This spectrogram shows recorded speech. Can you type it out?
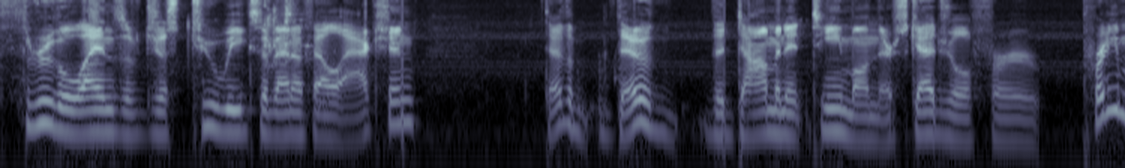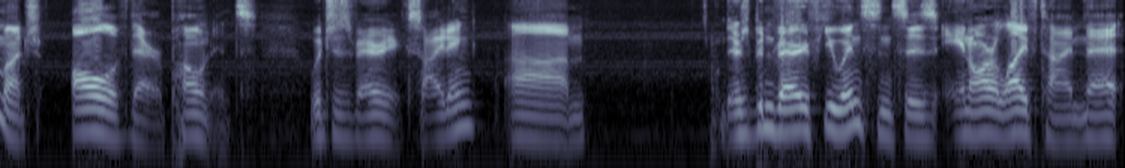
through the lens of just two weeks of NFL action, they're the they're the dominant team on their schedule for pretty much all of their opponents, which is very exciting. Um, there's been very few instances in our lifetime that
